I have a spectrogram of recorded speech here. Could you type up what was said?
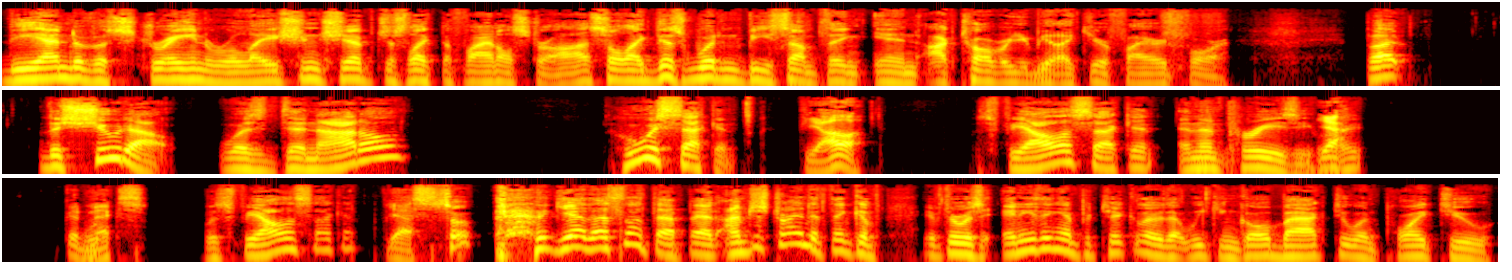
the end of a strained relationship, just like the final straw. So, like, this wouldn't be something in October you'd be like, you're fired for. But the shootout was Donato. Who was second? Fiala. Was Fiala second, and then Parise, yeah. right? Good mix. Was Fiala second? Yes. So, yeah, that's not that bad. I'm just trying to think of if there was anything in particular that we can go back to and point to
